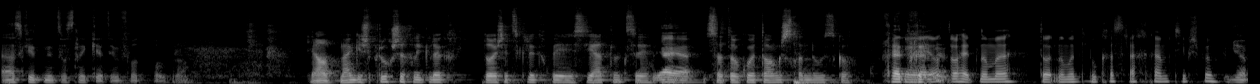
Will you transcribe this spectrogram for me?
Es gibt nicht, was es nicht geht im Football, Bro. Ja, manchmal brauchst du ein bisschen Glück. Da ist jetzt Glück bei Seattle gesehen. Ja, ja. Es hat auch gut anders können ausgehen. Hätte Ja, ja, da hat nur, da hat nur der Lukas recht gehabt im Tippspiel. Ja.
